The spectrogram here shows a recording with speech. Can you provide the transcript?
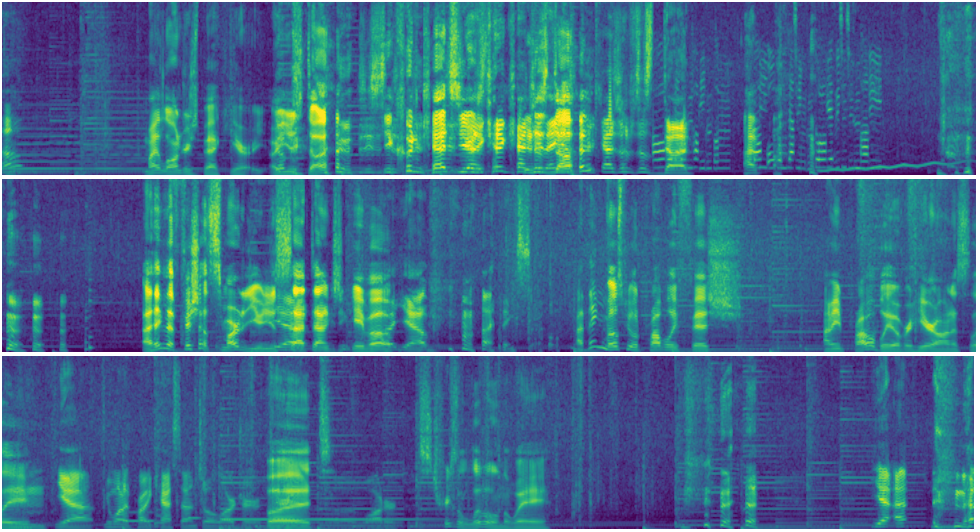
Oh. My laundry's back here. Are you Yep. just done? You couldn't catch Yeah, yours. you couldn't catch You're it. just and done? Catch was just done. I'm, I think that fish outsmarted you and you just sat down because you gave uh, up. yeah, I think so. I think most people would probably fish. I mean, probably over here, honestly. Mm, yeah, you want to probably cast out into a larger But- area of, uh, water. This tree's a little in the way. Yeah, I, the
